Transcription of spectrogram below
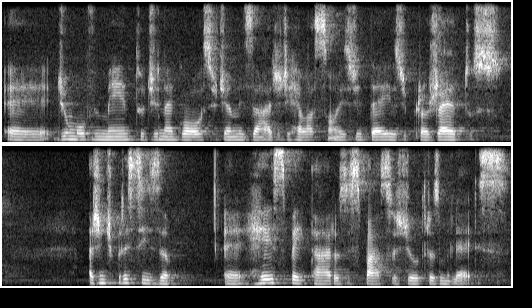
é, de um movimento de negócio, de amizade, de relações, de ideias, de projetos. A gente precisa é, respeitar os espaços de outras mulheres.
